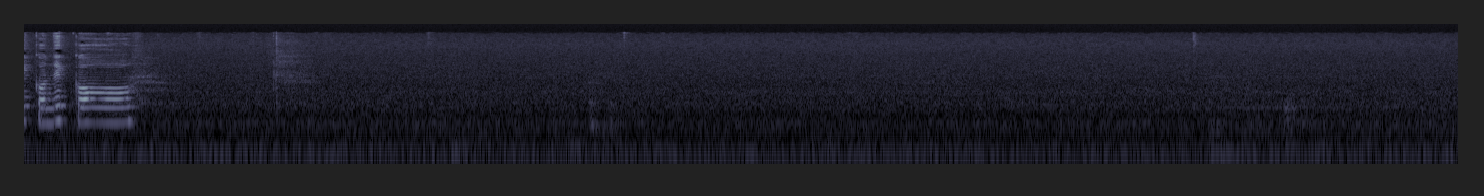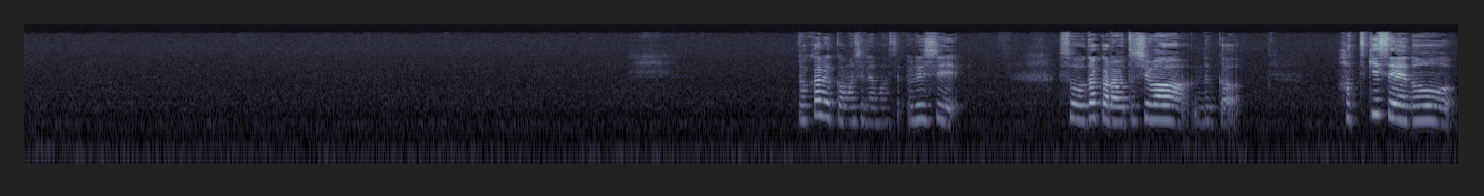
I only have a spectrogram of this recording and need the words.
猫猫。わかるかもしれません。嬉しい。そうだから私はなんか8期生の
